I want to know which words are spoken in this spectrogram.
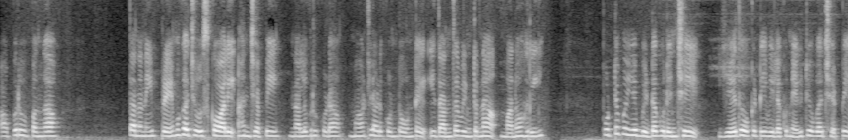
అపురూపంగా తనని ప్రేమగా చూసుకోవాలి అని చెప్పి నలుగురు కూడా మాట్లాడుకుంటూ ఉంటే ఇదంతా వింటున్న మనోహరి పుట్టబోయే బిడ్డ గురించి ఏదో ఒకటి వీళ్ళకు నెగిటివ్గా చెప్పి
